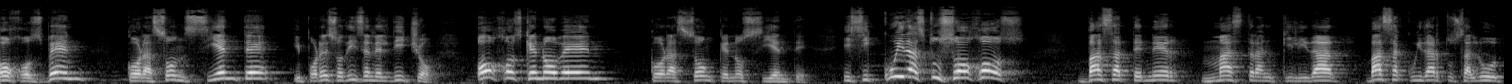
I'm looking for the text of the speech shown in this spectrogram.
ojos ven, corazón siente, y por eso dicen el dicho, ojos que no ven, corazón que no siente. Y si cuidas tus ojos, vas a tener más tranquilidad, vas a cuidar tu salud,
